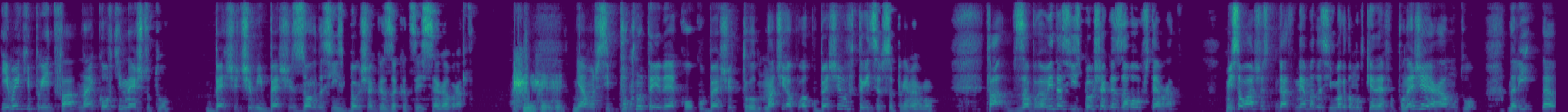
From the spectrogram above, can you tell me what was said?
имайки при това, най-кофти нещото беше, че ми беше зор да си избърша газа, като се изсера, брат. Нямаш си пукната идея колко беше трудно. Значи, ако, ако беше в трицепса, примерно, това забрави да си избърша газа въобще, брат. Мисъл, аз, ще, аз няма да си мърдам от кенефа. Понеже е рамото, нали, а,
